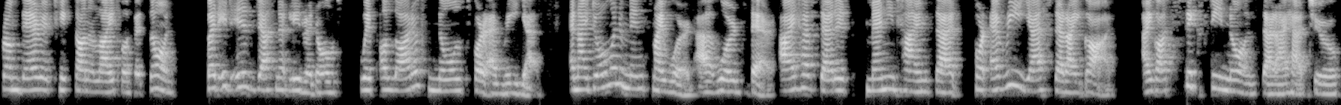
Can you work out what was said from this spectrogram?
from there, it takes on a life of its own. But it is definitely riddled with a lot of no's for every yes. And I don't want to mince my word, uh, words there. I have said it many times that for every yes that I got, I got 60 no's that I had to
